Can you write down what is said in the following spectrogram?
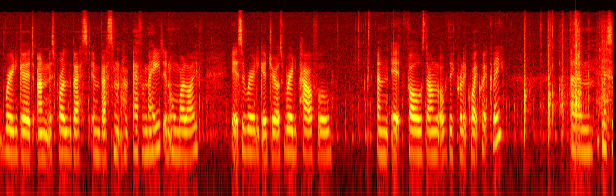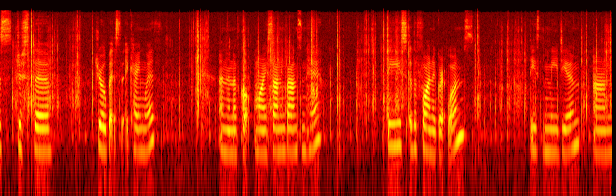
was really good and it's probably the best investment I've ever made in all my life it's a really good drill, it's really powerful and it folds down a lot of the acrylic quite quickly. Um, this is just the drill bits that it came with and then I've got my sanding bands in here. These are the finer grit ones, these are the medium and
